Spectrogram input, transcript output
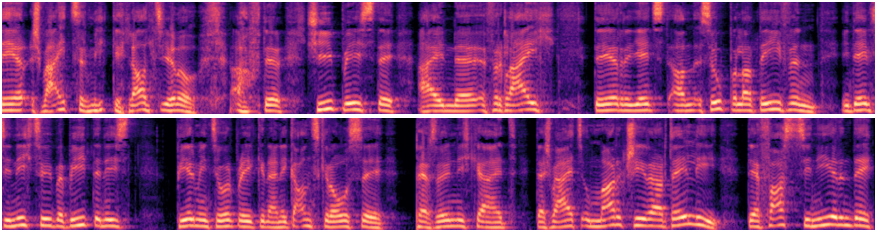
der Schweizer Michelangelo auf der Skipiste, ein äh, Vergleich, der jetzt an Superlativen, in dem sie nicht zu überbieten ist, Pirmin Zurbriggen eine ganz große Persönlichkeit der Schweiz. Und Marc Girardelli, der faszinierende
